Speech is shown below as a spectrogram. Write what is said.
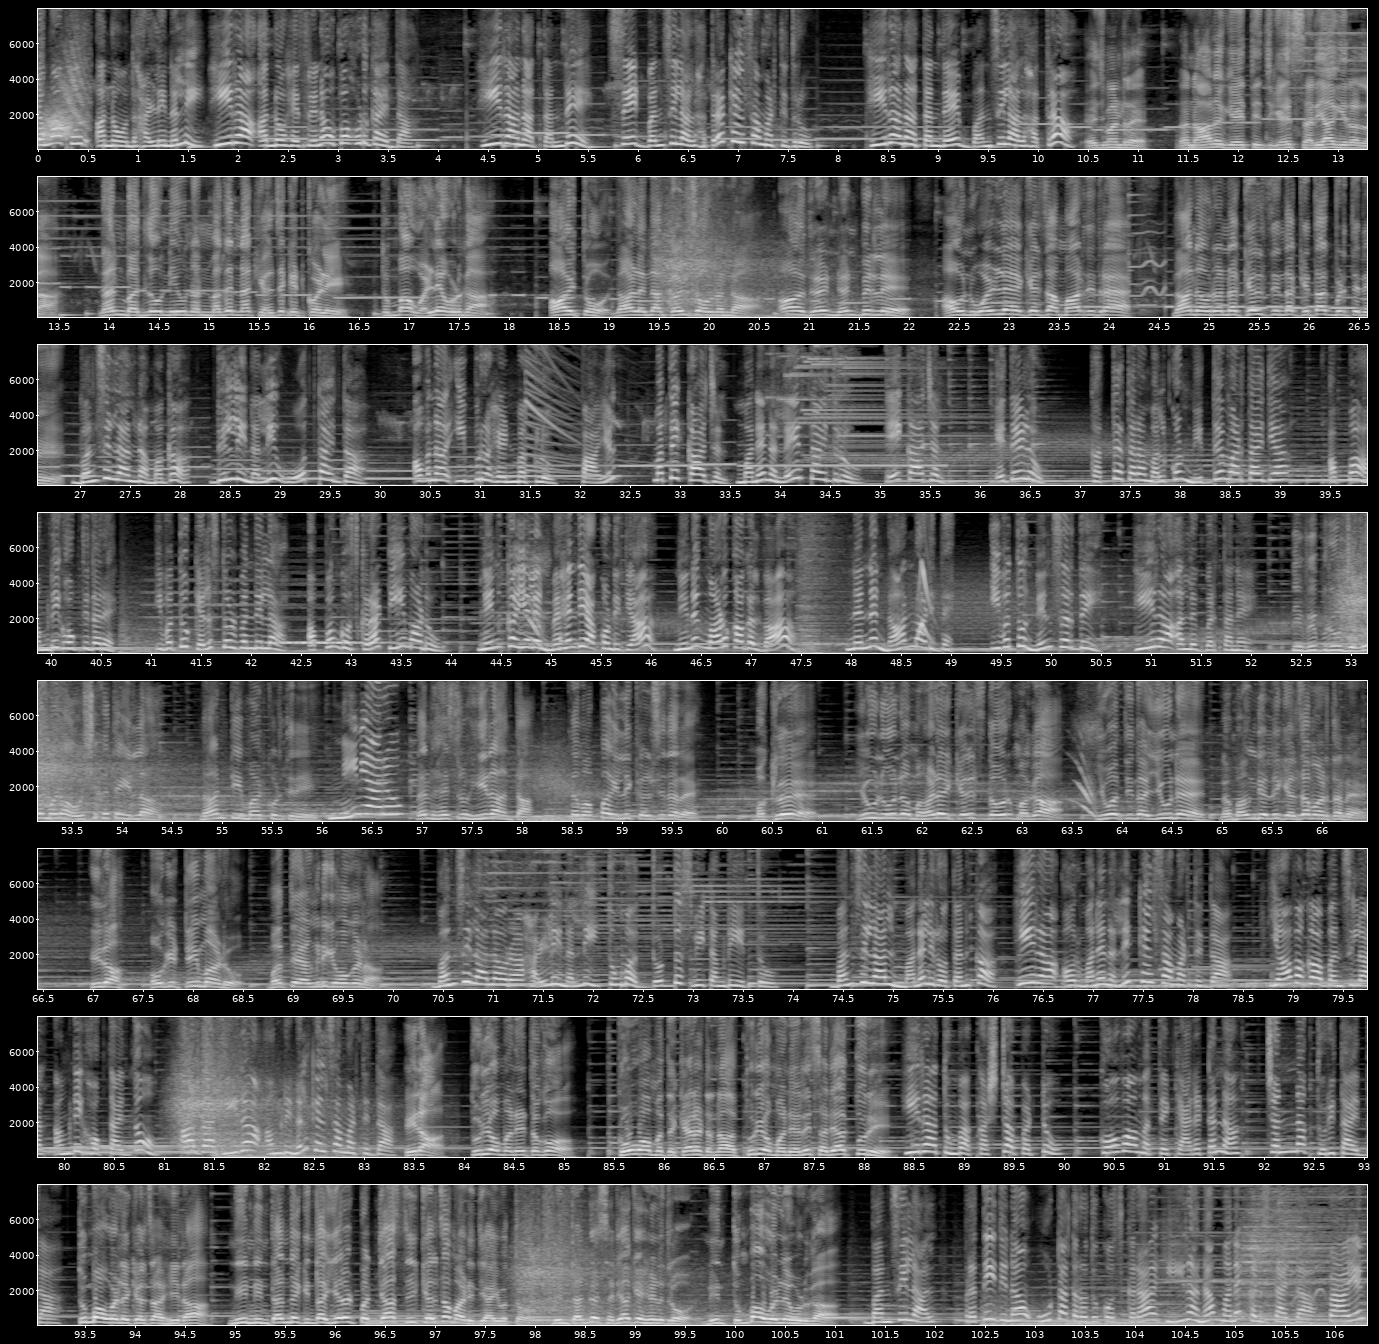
ಶಮಾಪುರ್ ಅನ್ನೋ ಒಂದು ಹಳ್ಳಿನಲ್ಲಿ ಹೀರಾ ಅನ್ನೋ ಹೆಸರಿನ ಒಬ್ಬ ಹುಡುಗ ಇದ್ದ. ಹೀರಾನ ತಂದೆ ಸೇಠ್ ಬನ್ಸಿಲಾಲ್ ಹತ್ರ ಕೆಲಸ ಮಾಡ್ತಿದ್ರು. ಹೀರಾನ ತಂದೆ ಬನ್ಸಿಲಾಲ್ ಹತ್ರ ಯಜಮಾನ್ರೆ ನನ್ನ ಆರೋಗ್ಯ ಇತ್ತೀಚೆಗೆ ಸರಿಯಾಗಿರಲ್ಲ. ನನ್ ಬದಲು ನೀವು ನನ್ನ ಮಗನ್ನ ಕೆಲ್ಸಕ್ಕೆ ಇಟ್ಕೊಳ್ಳಿ. ತುಂಬಾ ಒಳ್ಳೆ ಹುಡುಗ. ಆಯ್ತು ನಾಳೆನ ಕಳ್ಸು ಅವನನ್ನ. ಆದ್ರೆ ನೆನ್ಪಿರ್ಲಿ ಅವನ್ ಒಳ್ಳೆ ಕೆಲ್ಸ ಮಾಡ್ತಿದ್ರೆ ನಾನು ಅವರನ್ನ ಕೆಲ್ಸದಿಂದ ಕಿತ್ತಾಕ್ ಬಿಡ್ತೀನಿ ಬನ್ಸಿಲಾಲ್ನ ಮಗ ದಿಲ್ಲಿನಲ್ಲಿ ಓದ್ತಾ ಇದ್ದ. ಅವನ ಇಬ್ರು ಹೆಣ್ಮಕ್ಳು ಪಾಯಲ್ ಮತ್ತೆ ಕಾಜಲ್ ಮನೆನಲ್ಲೇ ಇರ್ತಾ ಇದ್ರು. ಏ ಕಾಜಲ್ ಎದ್ದೇಳು. ಕತ್ತೆ ತರ ಮಲ್ಕೊಂಡ್ ನಿದ್ದೆ ಮಾಡ್ತಾ ಇದ್ಯಾ? ಅಪ್ಪ ಅಂಗಡಿಗೆ ಹೋಗ್ತಿದ್ದಾರೆ ಇವತ್ತು ಕೆಲಸದೋಳ್ ಬಂದಿಲ್ಲ. ಅಪ್ಪಂಗೋಸ್ಕರ ಟೀ ಮಾಡು. ನಿನ್ ಕೈಯಲ್ಲೇ ಮೆಹಂದಿ ಹಾಕೊಂಡಿದ್ಯಾ? ನಿನಗ್ ಮಾಡೋಕ್ಕಾಗಲ್ವಾ? ನಿನ್ನೆ ನಾನ್ ಮಾಡಿದ್ದೆ. ಇವತ್ತು ನಿನ್ ಸರ್ದಿ. ಹೀರಾ ಅಲ್ಲಿಗ್ ಬರ್ತಾನೆ. ನೀವಿಬ್ರು ಜಗಳ ಮಾಡೋ ಅವಶ್ಯಕತೆ ಇಲ್ಲ. ನಾನ್ ಟೀ ಮಾಡ್ಕೊಡ್ತೀನಿ. ನೀನ್ ಯಾರು? ನನ್ನ ಹೆಸರು ಹೀರಾ ಅಂತ. ನಮ್ಮಪ್ಪ ಇಲ್ಲಿ ಕಳ್ಸಿದ್ದಾರೆ. ಮಕ್ಳೇ ಇವನು ನಮ್ಮ ಹಳೆ ಕೆಲ್ಸದವ್ರ ಮಗ. ಇವತ್ತಿನ ಇವನೇ ನಮ್ಮ ಅಂಗಡಿಯಲ್ಲಿ ಕೆಲಸ ಮಾಡ್ತಾನೆ. ಹೀರಾ ಹೋಗಿ ಟೀ ಮಾಡು ಮತ್ತೆ ಅಂಗಡಿಗೆ ಹೋಗೋಣ. ಬನ್ಸಿಲಾಲ್ ಅವರ ಹಳ್ಳಿನಲ್ಲಿ ತುಂಬಾ ದೊಡ್ಡ ಸ್ವೀಟ್ ಅಂಗಡಿ ಇತ್ತು. ಬನ್ಸಿಲಾಲ್ ಮನೇಲಿರೋ ತನಕ ಹೀರಾ ಅವ್ರ ಮನೆಯಲ್ಲಿ ಕೆಲಸ ಮಾಡ್ತಿದ್ದ. ಯಾವಾಗ ಬನ್ಸಿಲಾಲ್ ಅಂಗಡಿಗೆ ಹೋಗ್ತಾ ಇದ್ನೋ ಆಗ ಹೀರಾ ಅಂಗಡಿನಲ್ಲಿ ಕೆಲಸ ಮಾಡ್ತಿದ್ದ. ಹೀರಾ ತುರಿಯೋ ಮನೆ ತಗೋ. ಕೋವಾ ಮತ್ತೆ ಕ್ಯಾರೆಟ್ ಅನ್ನ ತುರಿಯೋ ಮನೆಯಲ್ಲಿ ಸರಿಯಾಗಿ ತುರಿ. ಹೀರಾ ತುಂಬಾ ಕಷ್ಟಪಟ್ಟು ಕೋವಾ ಮತ್ತೆ ಕ್ಯಾರೆಟ್ ಅನ್ನ ಚೆನ್ನಾಗ್ ತುರಿತಾ ಇದ್ದ. ತುಂಬಾ ಒಳ್ಳೆ ಕೆಲ್ಸ ಹೀರಾ. ನೀನ್ ನಿನ್ ತಂದೆಗಿಂತ ಎರಡ್ ಪಟ್ ಜಾಸ್ತಿ ಕೆಲ್ಸ ಮಾಡಿದ್ಯಾ ಇವತ್ತು? ನಿನ್ ತಂದೆ ಸರಿಯಾಗಿ ಹೇಳಿದ್ರು ನೀನ್ ತುಂಬಾ ಒಳ್ಳೆ ಹುಡುಗ. ಬನ್ಸಿಲಾಲ್ ಪ್ರತಿದಿನ ಊಟ ತರೋದಕ್ಕೋಸ್ಕರ ಹೀರಾನ ಮನೆ ಕಳಿಸ್ತಾ ಇದ್ದ. ಪಾಯಲ್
